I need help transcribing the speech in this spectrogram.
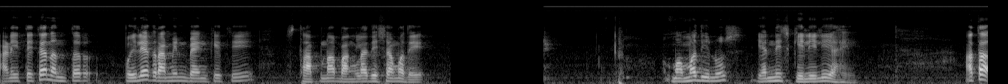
आणि त्याच्यानंतर पहिल्या ग्रामीण बँकेची स्थापना बांगलादेशामध्ये मोहम्मद युनुस यांनीच केलेली आहे. आता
